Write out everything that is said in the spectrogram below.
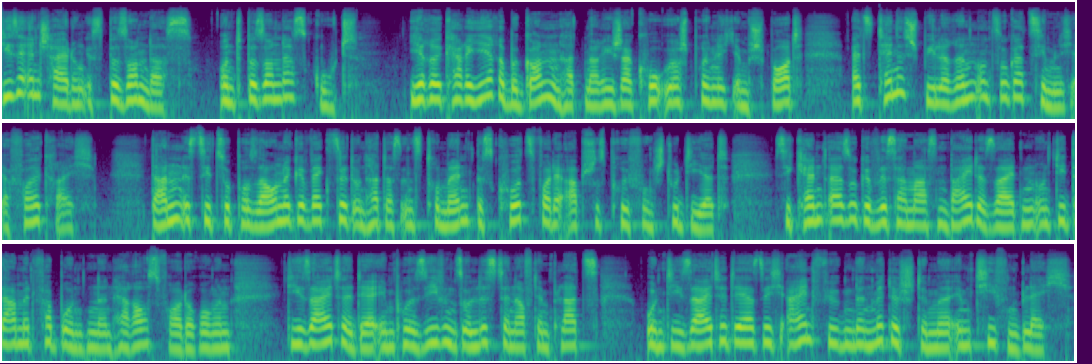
Diese Entscheidung ist besonders und besonders gut. Ihre Karriere begonnen hat Marie Jacot ursprünglich im Sport als Tennisspielerin und sogar ziemlich erfolgreich. Dann ist sie zur Posaune gewechselt und hat das Instrument bis kurz vor der Abschlussprüfung studiert. Sie kennt also gewissermaßen beide Seiten und die damit verbundenen Herausforderungen. Die Seite der impulsiven Solistin auf dem Platz und die Seite der sich einfügenden Mittelstimme im tiefen Blech.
